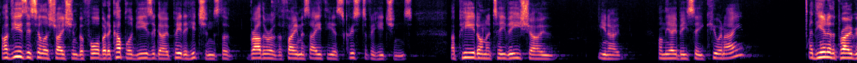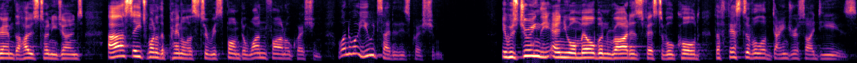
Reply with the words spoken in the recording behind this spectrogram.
I've used this illustration before, but a couple of years ago, Peter Hitchens, the brother of the famous atheist Christopher Hitchens, appeared on a TV show, you know, on the ABC Q&A. At the end of the program, the host, Tony Jones, asked each one of the panelists to respond to one final question. I wonder what you would say to this question. It was during the annual Melbourne Writers' Festival called the Festival of Dangerous Ideas.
